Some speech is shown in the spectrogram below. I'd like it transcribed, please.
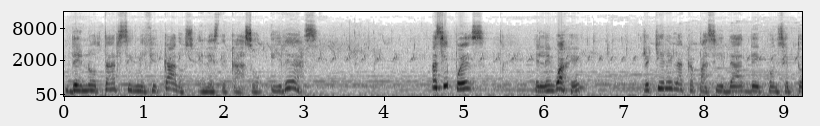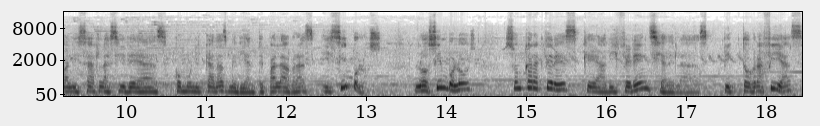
denotar significados, en este caso ideas. Así pues, el lenguaje requiere la capacidad de conceptualizar las ideas comunicadas mediante palabras y símbolos. Los símbolos son caracteres que, a diferencia de las pictografías,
